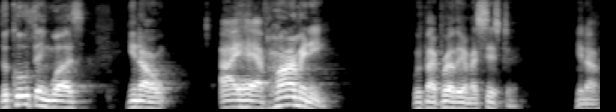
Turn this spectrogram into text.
The cool thing was, you know, I have harmony with my brother and my sister, you know.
